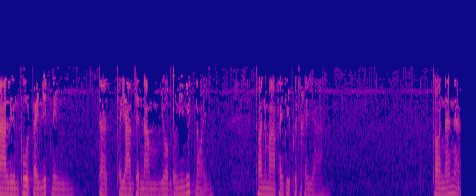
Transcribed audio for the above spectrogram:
มาลืมพูดไปนิดหนึ่งแต่พยายามจะนำโยมตรงนี้นิดหน่อยเนี่ยตอนมาไปที่พุทธคยา ตอนนั้นเนี่ย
